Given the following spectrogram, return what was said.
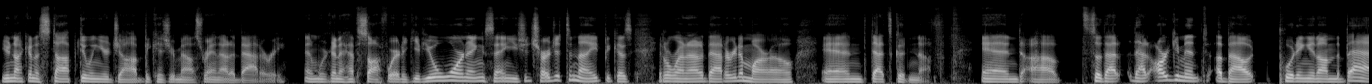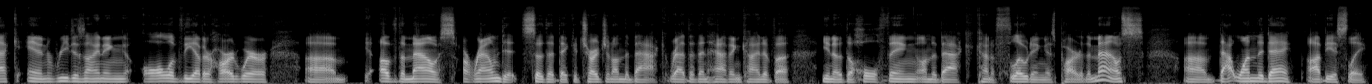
you're not gonna stop doing your job because your mouse ran out of battery and we're going to have software to give you a warning saying you should charge it tonight because it'll run out of battery tomorrow, and that's good enough. And uh, so that that argument about putting it on the back and redesigning all of the other hardware um, of the mouse around it so that they could charge it on the back rather than having kind of a you know the whole thing on the back kind of floating as part of the mouse. Um, that won the day obviously.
